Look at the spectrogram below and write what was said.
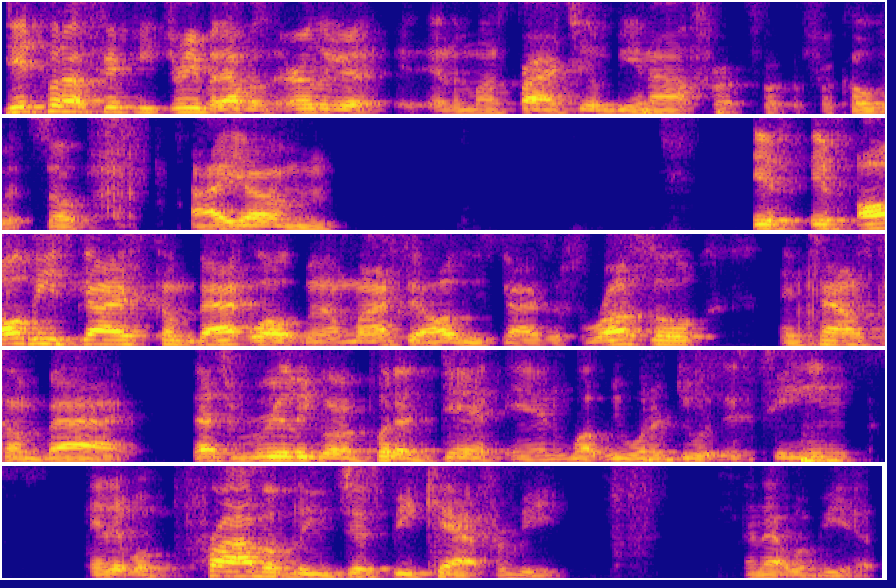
Did put up 53, but that was earlier in the month prior to him being out for for, for COVID. So I um if if all these guys come back, well, when I say all these guys, if Russell and Towns come back, that's really going to put a dent in what we want to do with this team, and it will probably just be KAT for me, and that would be it.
